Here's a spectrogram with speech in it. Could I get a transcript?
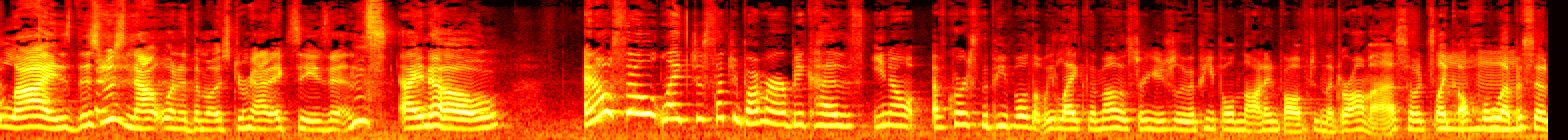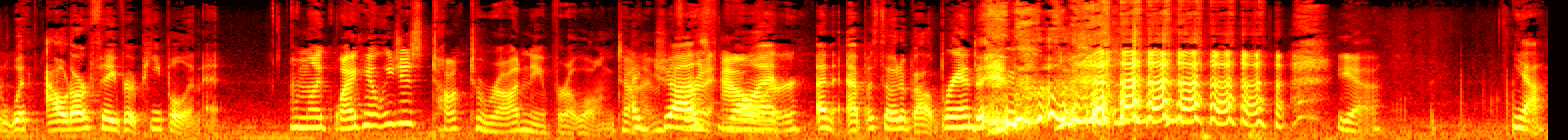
lies. This was not one of the most dramatic seasons. I know. And also, like, just such a bummer because, you know, of course, the people that we like the most are usually the people not involved in the drama. So it's like a whole episode without our favorite people in it. I'm like, why can't we just talk to Rodney for a long time? I just an want hour. an episode about Brandon. yeah. yeah.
